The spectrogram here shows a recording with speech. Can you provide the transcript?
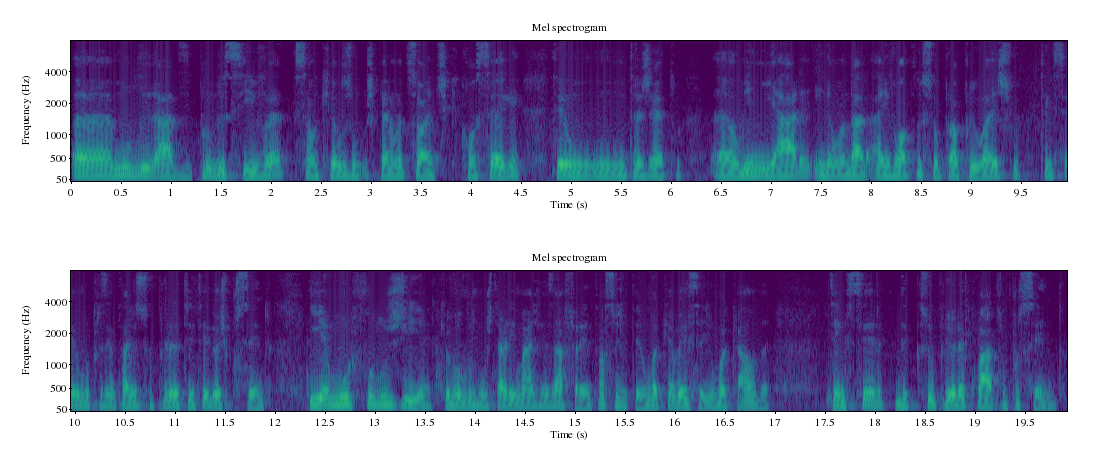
Uh, mobilidade progressiva, que são aqueles espermatozoides que conseguem ter um, um trajeto uh, linear e não andar em volta do seu próprio eixo, tem que ser uma percentagem superior a 32%. E a morfologia, que eu vou-vos mostrar imagens à frente, ou seja, ter uma cabeça e uma cauda, tem que ser de superior a 4%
